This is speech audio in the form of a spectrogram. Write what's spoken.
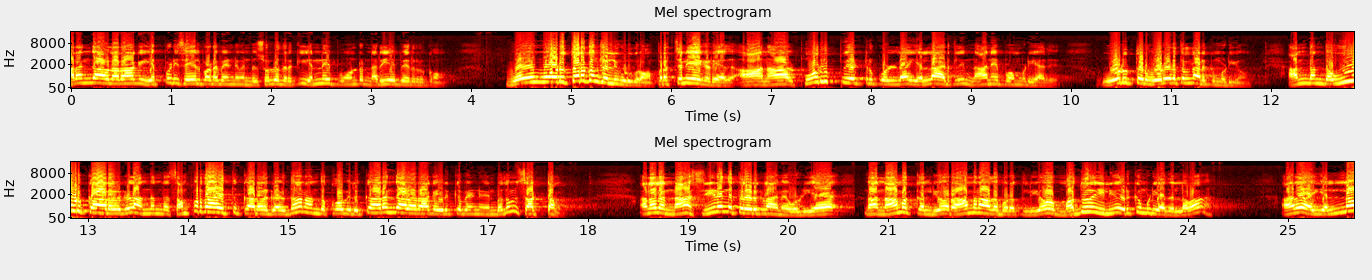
அரங்காவலராக எப்படி செயல்பட வேண்டும் என்று சொல்வதற்கு என்னை போன்று நிறைய பேர் இருக்கும். ஒவ்வொருத்தருக்கும் சொல்லிக் கொடுக்குறோம். பிரச்சனையே கிடையாது. ஆனால் பொறுப்பு ஏற்றுக்கொள்ள எல்லா இடத்துலையும் நானே போக முடியாது. ஒருத்தர் ஒரு இடத்துல தான் இருக்க முடியும். அந்தந்த ஊர்க்காரர்கள் அந்தந்த சம்பிரதாயத்துக்காரர்கள் தான் அந்த கோவிலுக்கு அரங்காவலராக இருக்க வேண்டும் என்பதும் சட்டம். அதனால் நான் ஸ்ரீரங்கத்தில் இருக்கலாமே ஒழிய நான் நாமக்கல்லையோ ராமநாதபுரத்துலையோ மதுரையிலையோ இருக்க முடியாது அல்லவா? அதனால் எல்லா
